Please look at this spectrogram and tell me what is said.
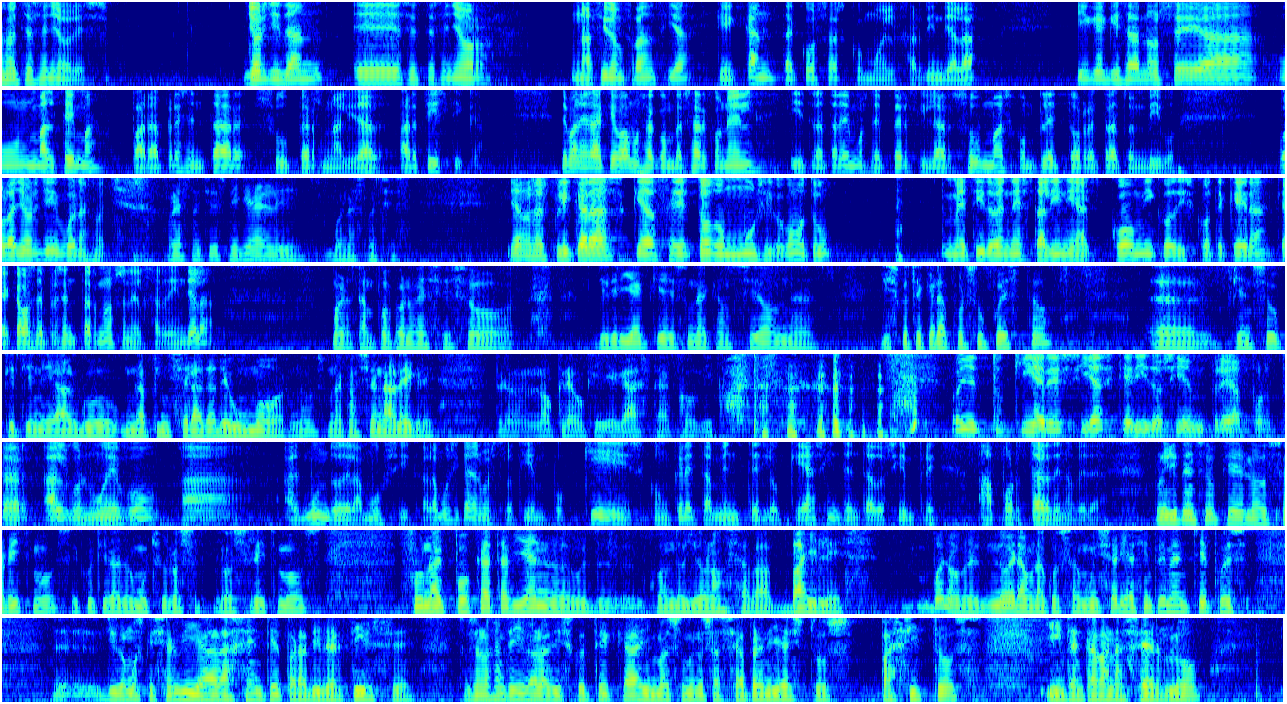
buenas noches, señores. Georgie Dan es este señor, nacido en Francia, que canta cosas como El Jardín de Alá y que quizás no sea un mal tema para presentar su personalidad artística. De manera que vamos a conversar con él y trataremos de perfilar su más completo retrato en vivo. Hola, Georgie, buenas noches. Buenas noches, Miguel, y buenas noches. Ya nos explicarás qué hace todo un músico como tú, metido en esta línea cómico-discotequera que acabas de presentarnos en El Jardín de Alá. Bueno, tampoco no es eso. Yo diría que es una canción eh, discotequera, por supuesto. Eh, pienso que tiene algo, una pincelada de humor, ¿no? Es una canción alegre, pero no creo que llegue hasta cómico. Oye, ¿tú quieres y has querido siempre aportar algo nuevo a- al mundo de la música, a la música de nuestro tiempo? ¿Qué es concretamente lo que has intentado siempre aportar de novedad? Bueno, yo pienso que los ritmos, he cultivado mucho los, los ritmos. Fue una época también eh, cuando yo lanzaba bailes. Bueno, eh, no era una cosa muy seria, simplemente pues eh, digamos que servía a la gente para divertirse. Entonces la gente iba a la discoteca y más o menos se aprendía estos pasitos e intentaban hacerlo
